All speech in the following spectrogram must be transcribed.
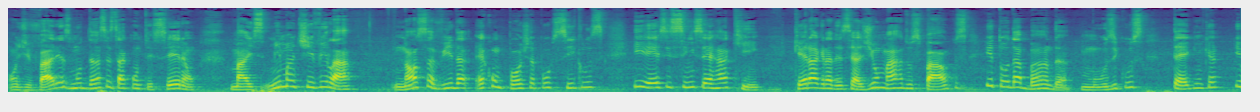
onde várias mudanças aconteceram, mas me mantive lá. Nossa vida é composta por ciclos e esse se encerra aqui. Quero agradecer a Gilmar dos Palcos e toda a banda, músicos, técnica e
